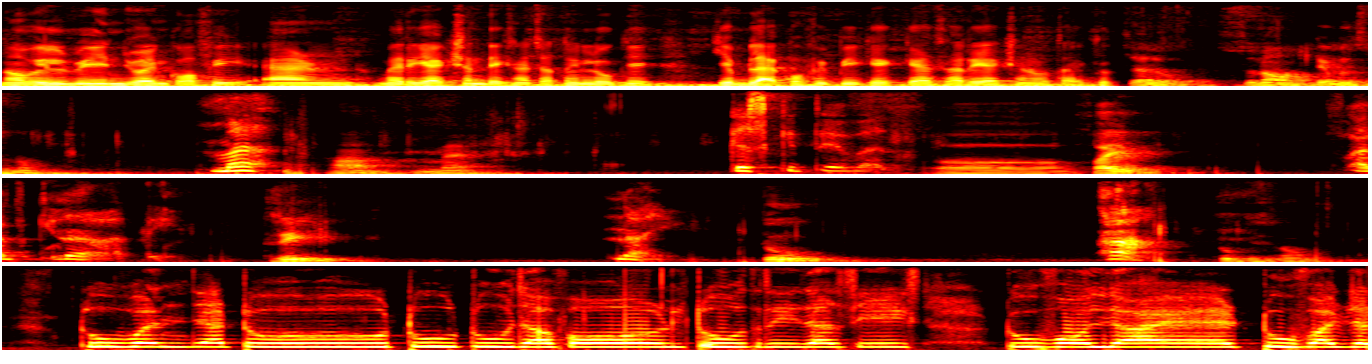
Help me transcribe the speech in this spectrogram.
Now will be enjoying coffee and मैं रिएक्शन देखना चाहता हूँ इन लोगों की कि ब्लैक कॉफ़ी पी के कैसा रिएक्शन होता है। क्योंकि चलो सुनाओ टेबल सुनाओ। मैं? हाँ मैं। किसकी टेबल फाइव फाइव की नहीं आती। थ्री नहीं। टू हाँ। टू की सुनाओ। टू वन जा टू टू टू जा फोर टू थ्री जा सिक्स टू फोर जा एट टू फाइव जा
